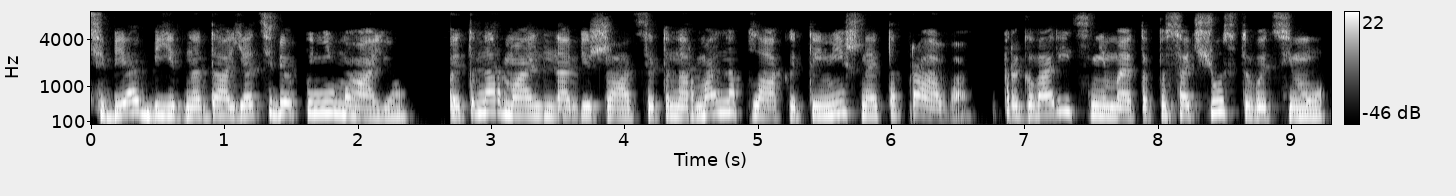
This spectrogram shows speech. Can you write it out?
тебе обидно, да, я тебя понимаю. Это нормально обижаться, это нормально плакать, ты имеешь на это право проговорить с ним это, посочувствовать ему,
